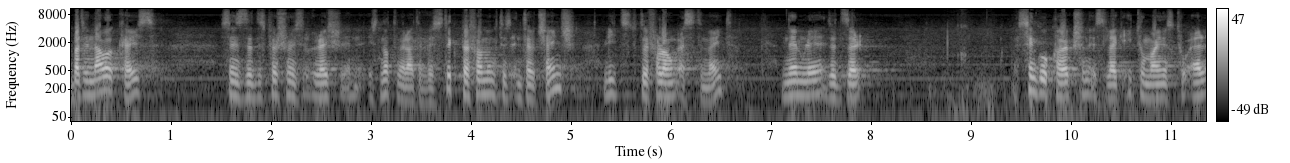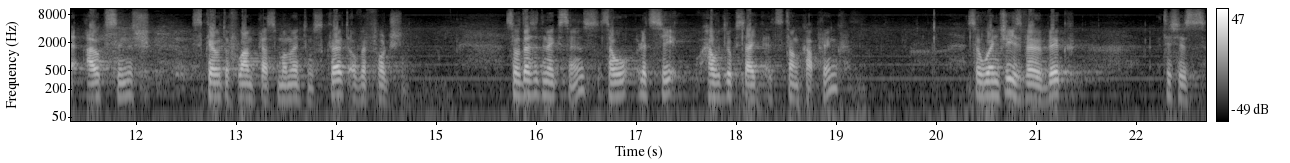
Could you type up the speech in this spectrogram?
But in our case, since the dispersion relation is not relativistic, performing this interchange leads to the following estimate, namely that the single correction is like E2 minus 2L arc sin square root of 1 plus momentum squared over 4G. So does it make sense? So let's see how it looks like at strong coupling. So when G is very big, this is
